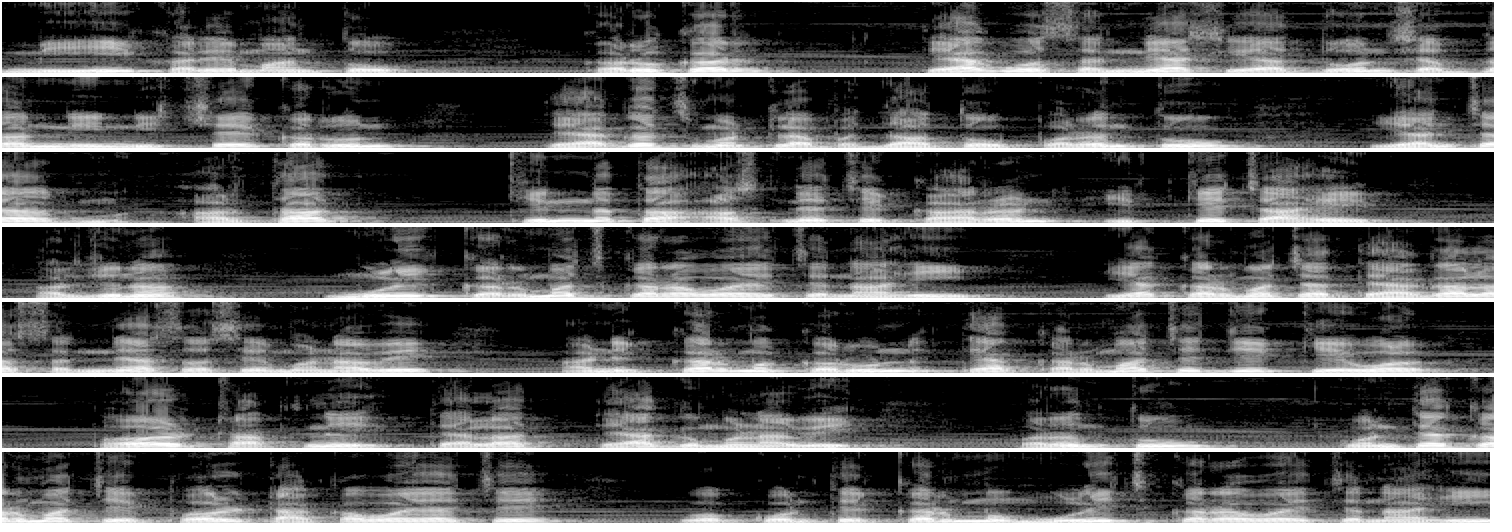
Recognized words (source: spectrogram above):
मीही खरे मानतो. खरोखर त्याग व संन्यास या दोन शब्दांनी निश्चय करून त्यागच म्हटला जातो. परंतु यांच्या अर्थात खिन्नता असण्याचे कारण इतकेच आहे. अर्जुना मुळी कर्मच करावयाचे नाही. या कर्माच्या त्यागाला संन्यास असे म्हणावे आणि कर्म करून त्या कर्माचे जे केवळ फळ टाकणे त्याला त्याग म्हणावे. परंतु कोणत्या कर्माचे फळ टाकावयाचे व कोणते कर्म मुळीच करावयाचे नाही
